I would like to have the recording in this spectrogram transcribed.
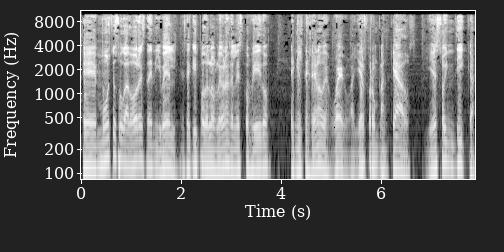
eh, muchos jugadores de nivel, ese equipo de los Leones del Escogido en el terreno de juego. Ayer fueron blanqueados y eso indica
